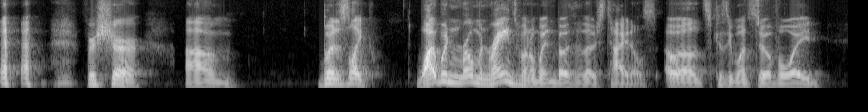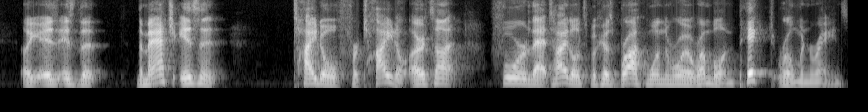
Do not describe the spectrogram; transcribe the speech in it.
for sure. Um, but it's like, why wouldn't Roman Reigns want to win both of those titles? Oh, well, it's because he wants to avoid like is is the the match isn't title for title, or it's not for that title. It's because Brock won the Royal Rumble and picked Roman Reigns.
